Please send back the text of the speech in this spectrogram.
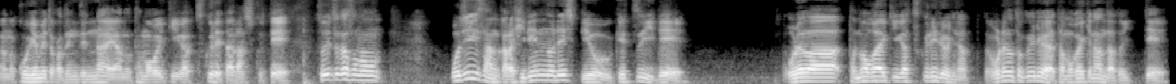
あの焦げ目とか全然ないあの卵焼きが作れたらしくて、そいつがその、おじいさんから秘伝のレシピを受け継いで、俺は卵焼きが作れるようになった。俺の得意料理は卵焼きなんだと言って、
